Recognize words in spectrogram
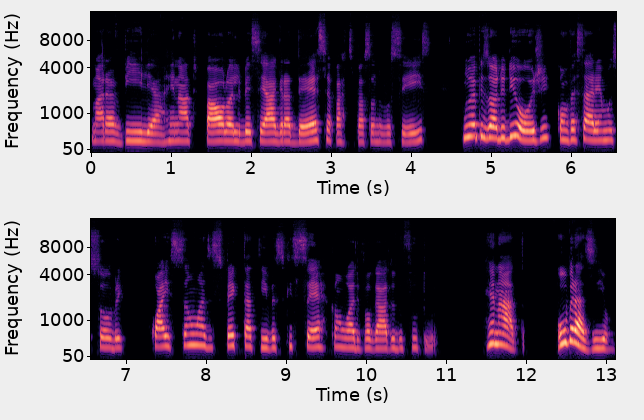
Maravilha. Renato e Paulo, a LBCA agradece a participação de vocês no episódio de hoje, conversaremos sobre quais são as expectativas que cercam o advogado do futuro. Renato, o Brasil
